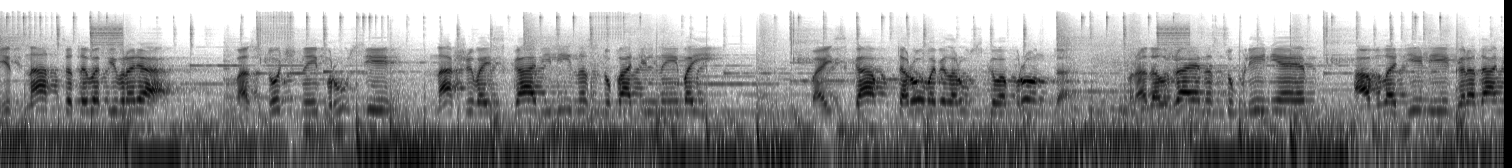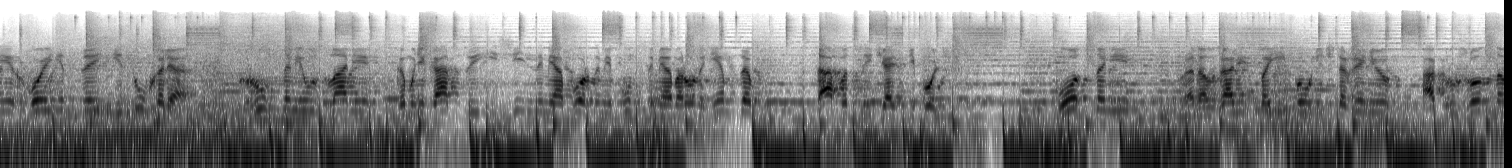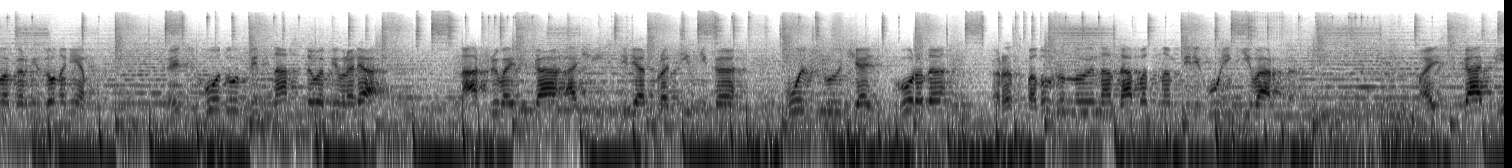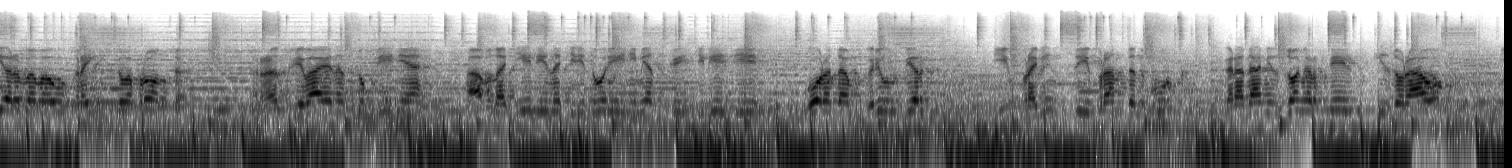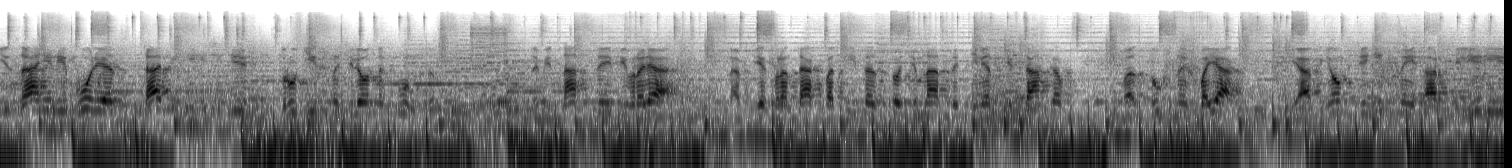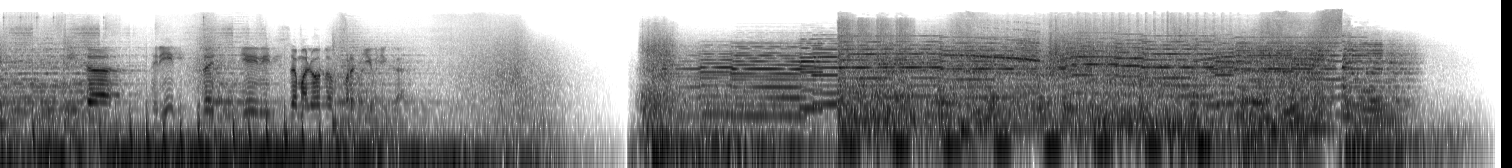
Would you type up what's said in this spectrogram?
15 февраля в Восточной Пруссии наши войска вели наступательные бои. Войска Второго Белорусского фронта, продолжая наступление, овладели городами Хойницы и Тухоля, крупными узлами коммуникаций и сильными опорными пунктами обороны немцев в западной части Польши. В Познани продолжались бои по уничтожению окруженного гарнизона немцев. К исходу 15 февраля наши войска очистили от противника большую часть города, расположенную на западном берегу реки Варта. Войска Первого Украинского фронта, развивая наступление, овладели на территории немецкой Силезии городом Грюнберг и в провинции Бранденбург городами Зомерфельд и Зурау и заняли более 150 других населенных пунктов. На 15 февраля на всех фронтах подбито 117 немецких танков в воздушных боях и огнем зенитной артиллерии сбито 39 самолетов противника.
